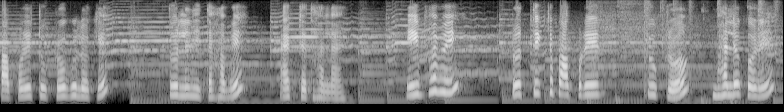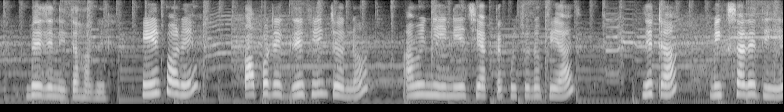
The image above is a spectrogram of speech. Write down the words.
পাঁপড়ের টুকরোগুলোকে তুলে নিতে হবে একটা থালায়। এইভাবেই প্রত্যেকটা পাঁপড়ের টুকরো ভালো করে ভেজে নিতে হবে। এরপরে পাঁপড়ের গ্রেভির জন্য আমি নিয়ে নিয়েছি একটা কুচনো পেঁয়াজ, যেটা মিক্সারে দিয়ে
